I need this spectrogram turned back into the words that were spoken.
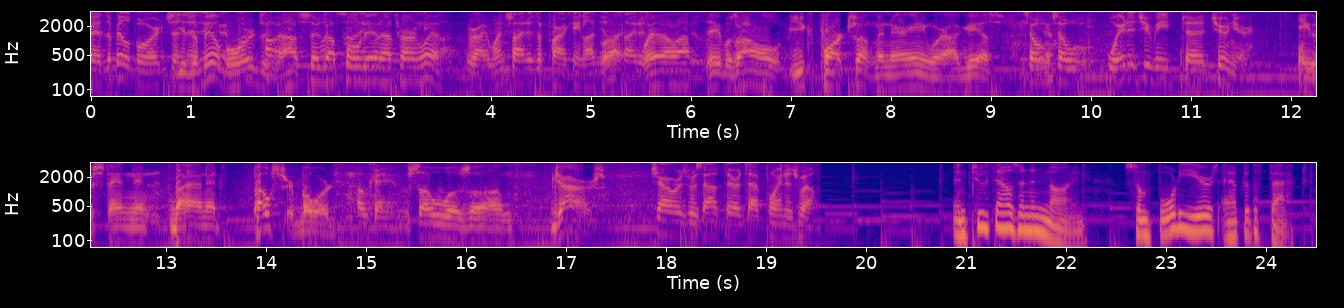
uh, the billboards. Yeah, the, the billboards, and I said I pulled in, I turned left. Lot. Right, one side is a parking lot, the right. other side is. Well, I, it was all you could park something in there anywhere, I guess. So, you know. so where did you meet uh, Junior? He was standing in behind that poster board. Okay. So was um, Jars. Jars was out there at that point as well. In 2009, some 40 years after the fact,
